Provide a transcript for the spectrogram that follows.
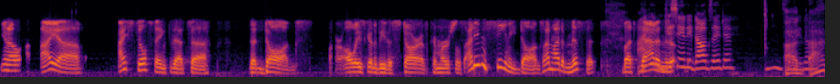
you know, I uh, I still think that uh, that dogs are always going to be the star of commercials. I didn't see any dogs. I might have missed it, but I that didn't, and did you see any dogs, AJ? I, I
